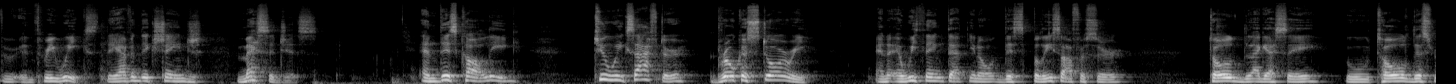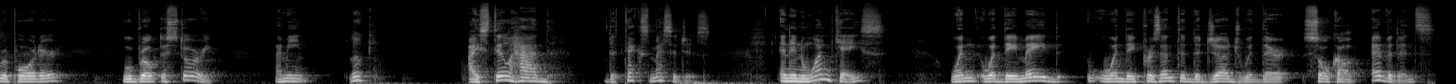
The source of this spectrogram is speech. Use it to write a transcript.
th- in three weeks. They haven't exchanged messages, and this colleague, two weeks after, broke a story, and, and we think that you know this police officer told Lagacé, who told this reporter, who broke the story. I mean, look, I still had the text messages. And in one case, when what they made when they presented the judge with their so-called evidence,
